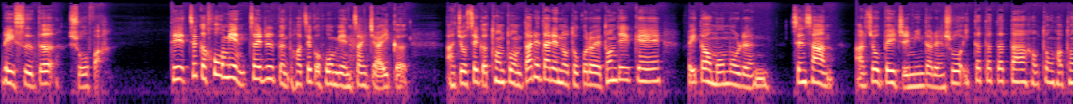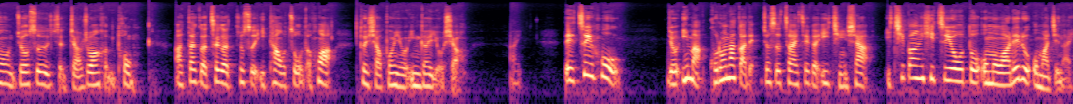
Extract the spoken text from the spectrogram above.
类似的说法。对，这个后面在日本的话，这个后面再加一个啊，就这个痛痛誰誰のところへ飛んで行け，飞到某某人身上啊，就被指名的人说，哒哒哒哒，好痛好痛，就是假装很痛啊。这个这个就是一套做的话，对小朋友应该有效。哎，对，最后。 就今コロナ禍で就是在这个疫情下一番必要と思われるおまじない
